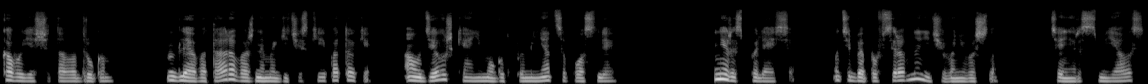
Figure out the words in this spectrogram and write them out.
кого я считала другом. «Для аватара важны магические потоки, а у девушки они могут поменяться после...» «Не распыляйся. У тебя бы все равно ничего не вышло». Тень рассмеялась,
